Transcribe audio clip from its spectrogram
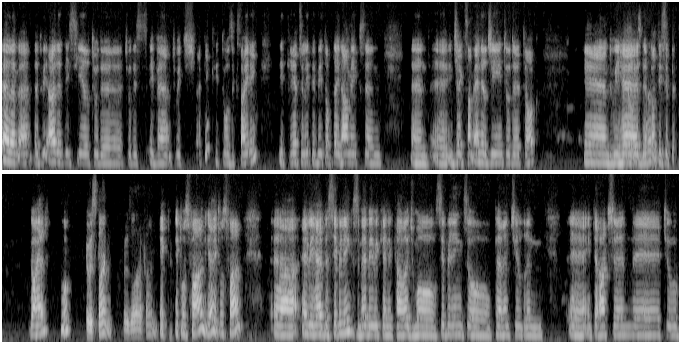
element that we added this year to the to this event, which I think it was exciting. It creates a little bit of dynamics and and uh, inject some energy into the talk. And we had the participant. Go ahead. It was fun. It was a lot of fun. It, it was fun. Yeah, it was fun. Uh, and we had the siblings. Maybe we can encourage more siblings or parent-children uh, interaction uh, to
